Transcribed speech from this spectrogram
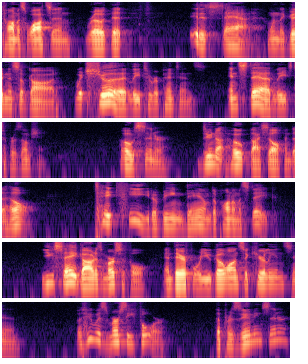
Thomas Watson wrote that it is sad when the goodness of God, which should lead to repentance, instead leads to presumption. O sinner, do not hope thyself into hell. Take heed of being damned upon a mistake. You say God is merciful, and therefore you go on securely in sin. But who is mercy for? The presuming sinner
